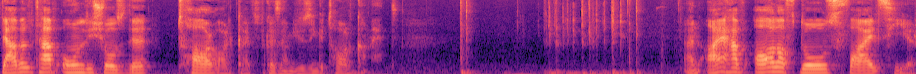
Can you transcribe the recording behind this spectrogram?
double tap only shows the tar archives because I'm using a tar command. And I have all of those files here.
